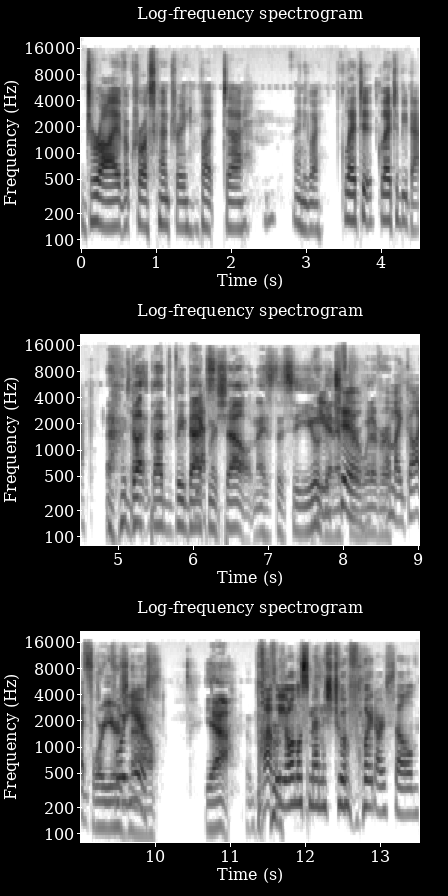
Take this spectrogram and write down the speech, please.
drive across country. But uh, anyway, glad to glad to be back. glad, glad to be back, Yes. Michelle. Nice to see you, You again too. after whatever. Oh my God, four years four now. years. Yeah, But we almost managed to avoid ourselves,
